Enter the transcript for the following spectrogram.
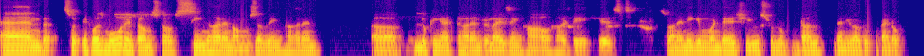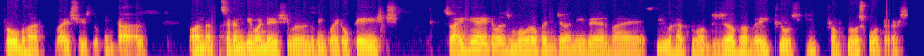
And so it was more in terms of seeing her and observing her and uh, looking at her and realizing how her day is. So on any given day, she used to look dull. Then you have to kind of probe her why she's looking dull. On a certain given day, she was looking quite okayish. So idea it was more of a journey whereby you have to observe her very closely from close quarters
